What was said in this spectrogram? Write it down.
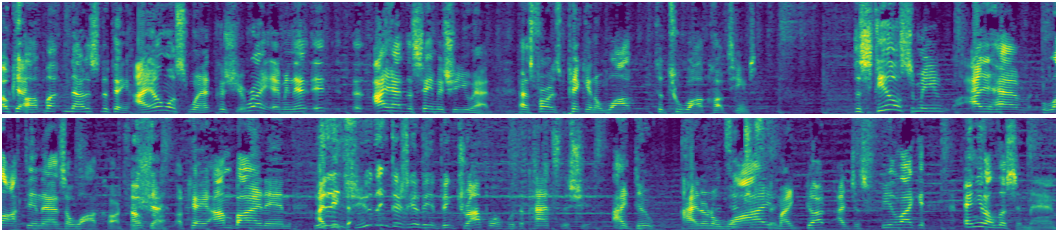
Okay. Uh, but now this is the thing. I almost went because you're right. I mean, it, it, I had the same issue you had as far as picking a wild to two wild card teams. The Steelers, to me, I have locked in as a wild card for Okay. sure. Okay, I'm buying in. You I think, think do you think there's going to be a big drop off with the Pats this year? I do. I don't know That's why. My gut, I just feel like it. And you know, listen, man.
